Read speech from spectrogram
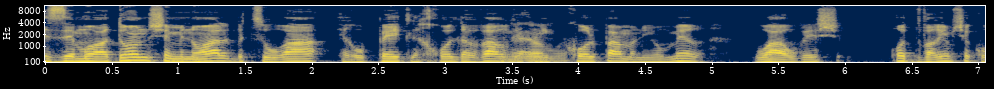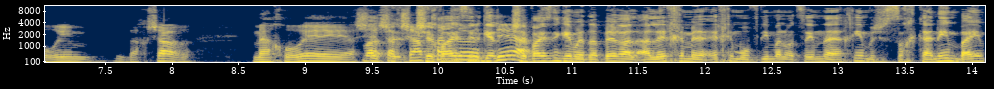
זה מועדון שמנוהל בצורה אירופאית לכל דבר ואני. כל פעם אני אומר וואו ויש עוד דברים שקורים עכשיו מאחורי מה, השטח שאף אחד לא יודע. כשווייזינגר מדבר על, על איך, הם, איך הם עובדים על מצבים נייחים וששחקנים באים,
